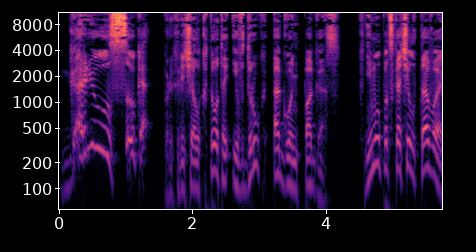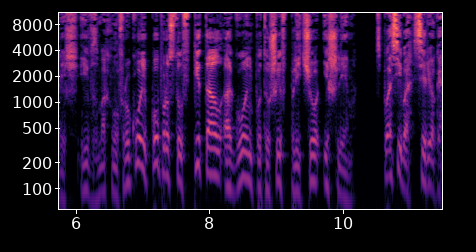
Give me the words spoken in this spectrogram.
«Горю, сука!» — прокричал кто-то, и вдруг огонь погас. К нему подскочил товарищ и, взмахнув рукой, попросту впитал огонь, потушив плечо и шлем. «Спасибо, Серега!»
